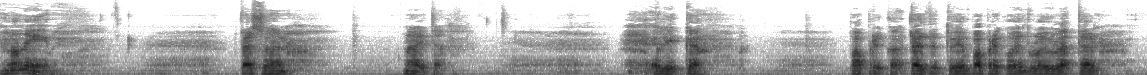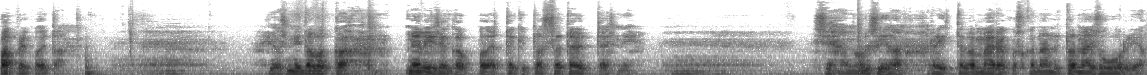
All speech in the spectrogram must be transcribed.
No niin, tässähän näitä. Eli paprika, täytettyihin paprikoihin tulee yllättäen paprikoita. Jos niitä vaikka nelisen kappalettakin tuossa täyttäisi, niin sehän olisi ihan riittävä määrä, koska nämä nyt on näin suuria.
